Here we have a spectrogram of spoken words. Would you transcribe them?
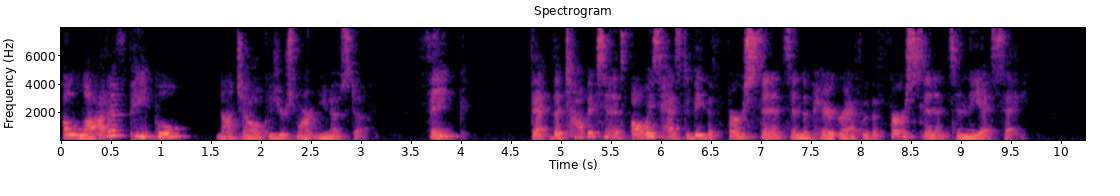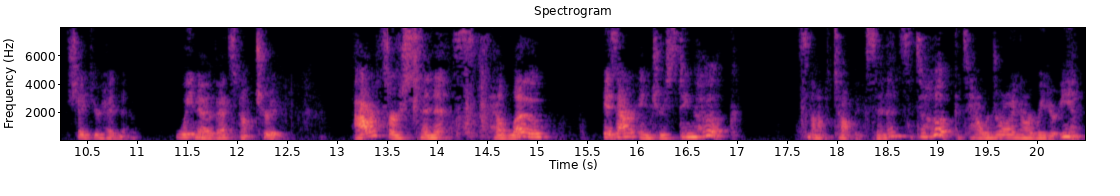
a lot of people, not y'all because you're smart and you know stuff, think that the topic sentence always has to be the first sentence in the paragraph or the first sentence in the essay. Shake your head no. We know that's not true. Our first sentence, hello, is our interesting hook. It's not a topic sentence, it's a hook. It's how we're drawing our reader in.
